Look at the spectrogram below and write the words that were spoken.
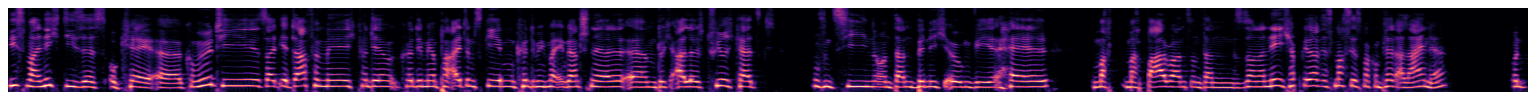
Diesmal nicht dieses, okay, äh, Community, seid ihr da für mich? Könnt ihr, könnt ihr mir ein paar Items geben? Könnt ihr mich mal eben ganz schnell ähm, durch alle Schwierigkeitsstufen ziehen und dann bin ich irgendwie hell und mach, mach Ballruns und dann, sondern nee, ich habe gedacht, jetzt machst du jetzt mal komplett alleine. Und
